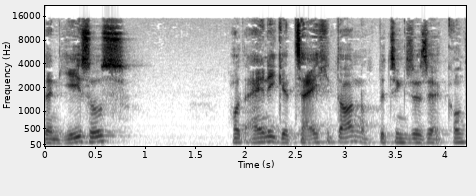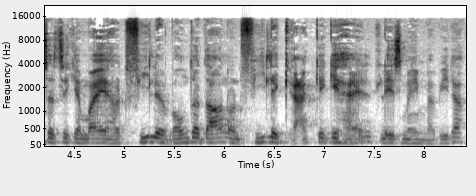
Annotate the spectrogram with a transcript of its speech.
Denn Jesus hat einige Zeichen getan, beziehungsweise grundsätzlich einmal, er hat viele Wunder getan und viele Kranke geheilt, lesen wir immer wieder.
